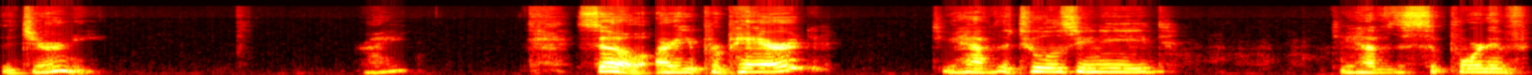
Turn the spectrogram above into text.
the journey, right? So, are you prepared? Do you have the tools you need? Do you have the supportive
